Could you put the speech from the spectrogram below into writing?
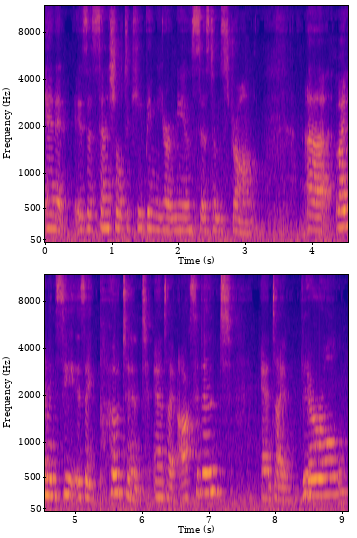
and it is essential to keeping your immune system strong. Uh, vitamin C is a potent antioxidant, antiviral,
